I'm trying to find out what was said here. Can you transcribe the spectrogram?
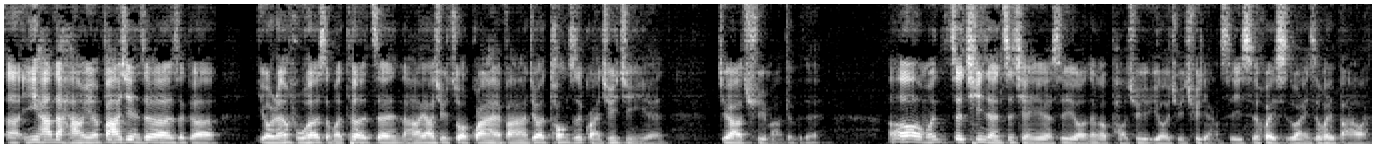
呃银行的行员发现这个这个有人符合什么特征，然后要去做关海方案，就要通知管区警员就要去嘛，对不对？哦，我们这亲人之前也是有那个跑去邮局去两次，一次汇十万，一次汇八万，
